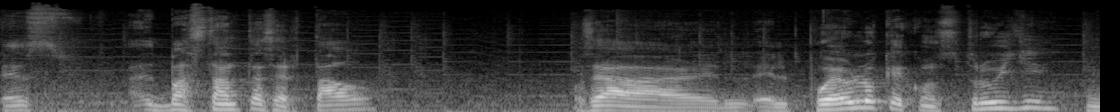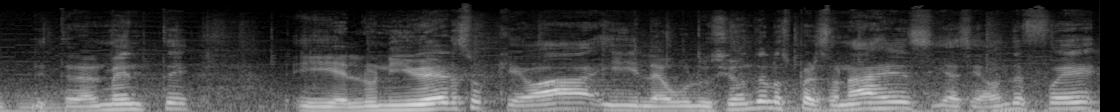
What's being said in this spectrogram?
es, es bastante acertado. O sea, el, el pueblo que construye, literalmente, y el universo que va, y la evolución de los personajes y hacia dónde fue,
